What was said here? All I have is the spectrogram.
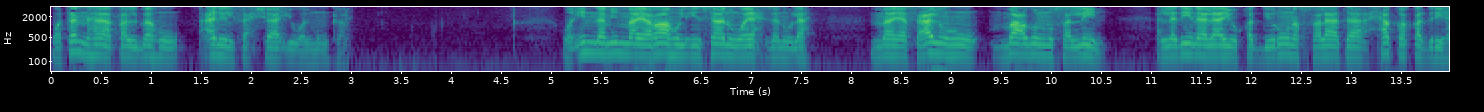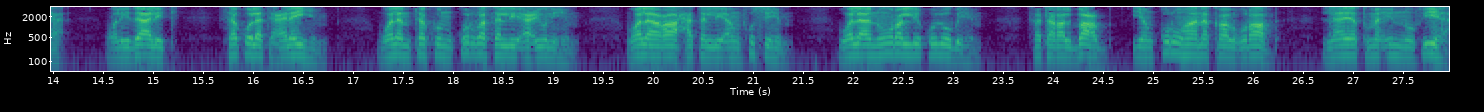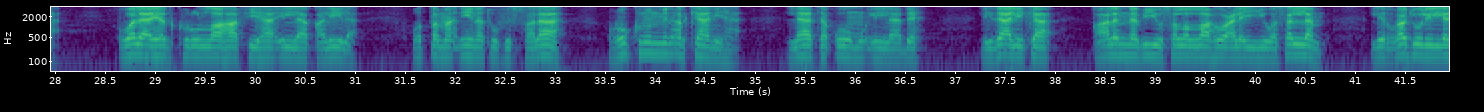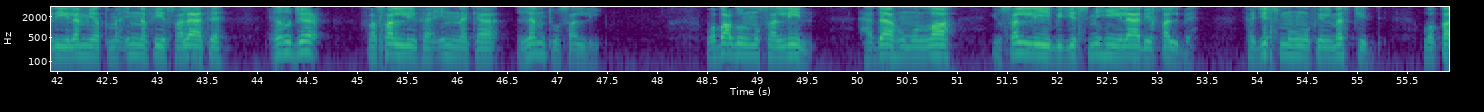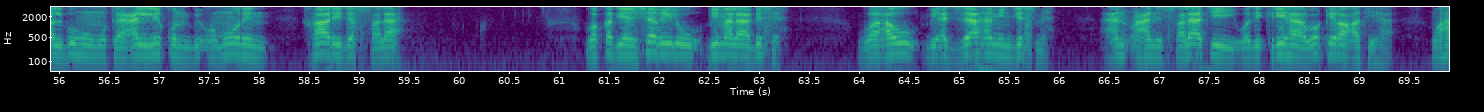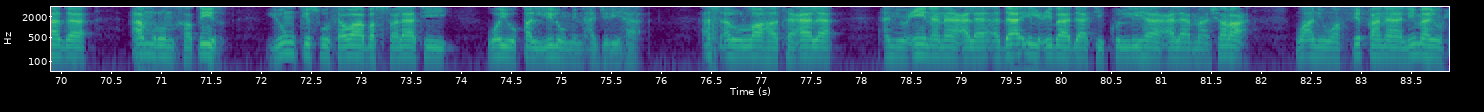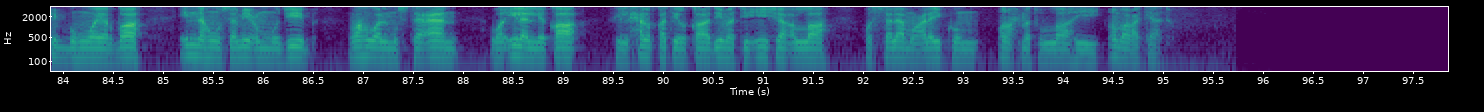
وتنهى قلبه عن الفحشاء والمنكر. وإن مما يراه الإنسان ويحزن له ما يفعله بعض المصلين الذين لا يقدرون الصلاة حق قدرها ولذلك ثقلت عليهم ولم تكن قرة لأعينهم ولا راحة لأنفسهم ولا نورا لقلوبهم. فترى البعض ينقرها نقر الغراب لا يطمئن فيها ولا يذكر الله فيها إلا قليلا والطمأنينة في الصلاة ركن من أركانها لا تقوم إلا به لذلك قال النبي صلى الله عليه وسلم للرجل الذي لم يطمئن في صلاته ارجع فصل فإنك لم تصلي وبعض المصلين هداهم الله يصلي بجسمه لا بقلبه فجسمه في المسجد وقلبه متعلق بأمور خارج الصلاة وقد ينشغل بملابسه أو بأجزاء من جسمه عن عن الصلاة وذكرها وقراءتها وهذا أمر خطير ينقص ثواب الصلاة ويقلل من أجرها. أسأل الله تعالى أن يعيننا على أداء العبادات كلها على ما شرع وأن يوفقنا لما يحبه ويرضاه إنه سميع مجيب وهو المستعان وإلى اللقاء في الحلقة القادمة إن شاء الله. والسلام عليكم ورحمة الله وبركاته.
